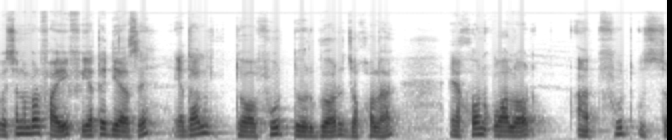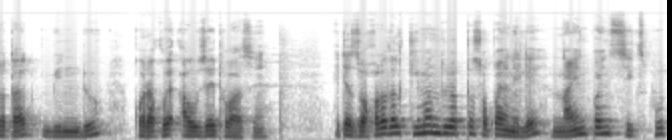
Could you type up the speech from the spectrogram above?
question number five ইয়াতে দিয়া আছে এডাল দহ ফুট দৈৰ্ঘ্যৰ জখলা এখন ৱালত আঠ ফুট উচ্চতাত বিন্দু কৰাকৈ আউজাই থোৱা আছে। এতিয়া জখলাডাল কিমান দূৰত্ব চপাই আনিলে? নাইন পইণ্ট ছিক্স ফুট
